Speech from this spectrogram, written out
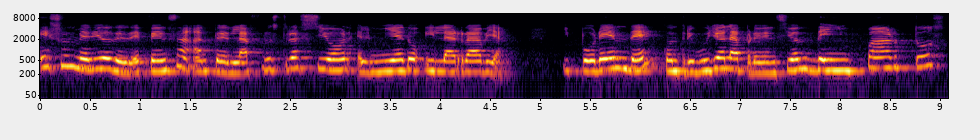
es un medio de defensa ante la frustración, el miedo y la rabia, y por ende contribuye a la prevención de infartos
